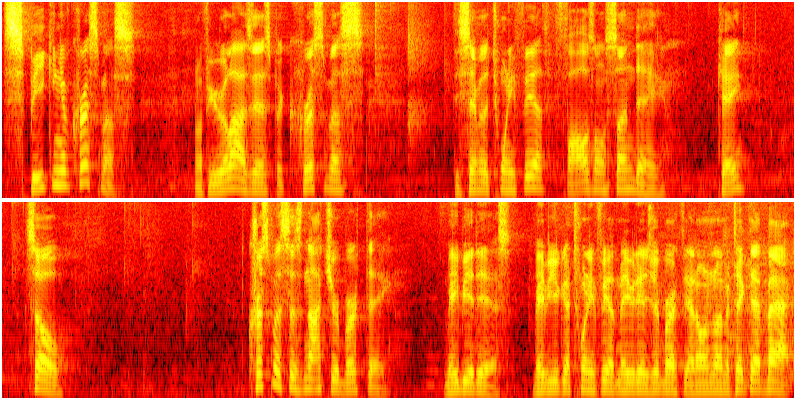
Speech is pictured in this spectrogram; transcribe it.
Speaking of Christmas, I don't know if you realize this, but Christmas, December the 25th, falls on Sunday. Okay? So, Christmas is not your birthday. Maybe it is. Maybe you got 25th. Maybe it is your birthday. I don't know. Let me take that back.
